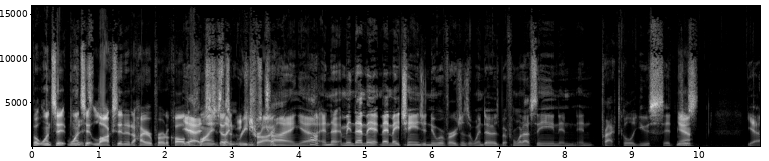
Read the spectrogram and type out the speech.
But once it once it locks in at a higher protocol, yeah, the client doesn't it keeps retry. Trying, yeah, Huh. and that, I mean that may that may change in newer versions of Windows, but from what I've seen in, in practical use, it Yeah. just yeah,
